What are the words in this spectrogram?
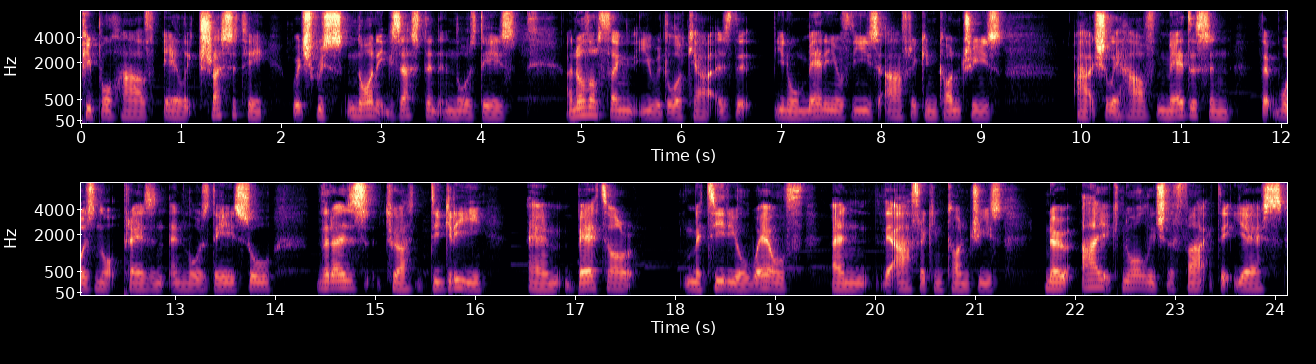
people have electricity, which was non existent in those days. Another thing that you would look at is that, you know, many of these African countries actually have medicine that was not present in those days. So there is, to a degree, um, better material wealth in the African countries. Now, I acknowledge the fact that yes,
